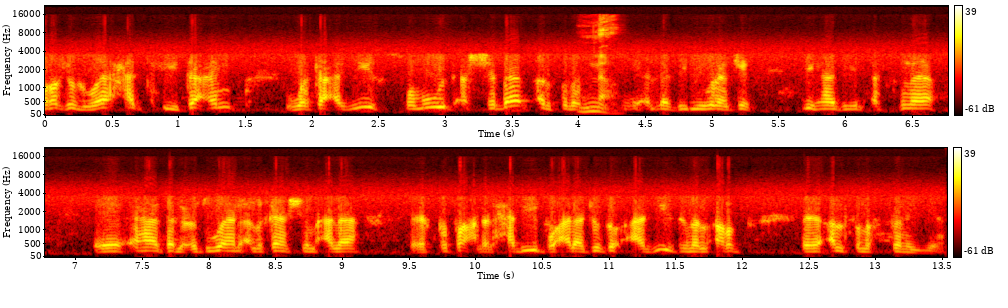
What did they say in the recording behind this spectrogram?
رجل واحد في دعم وتعزيز صمود الشباب الفلسطيني نعم. الذي يواجه في هذه الاثناء هذا العدوان الغاشم على قطاعنا الحبيب وعلى جزء عزيز من الأرض الفلسطينية.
